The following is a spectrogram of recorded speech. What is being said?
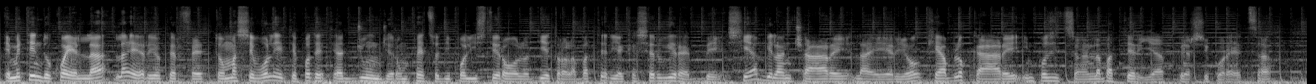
E mettendo quella l'aereo è perfetto, ma se volete potete aggiungere un pezzo di polistirolo dietro alla batteria che servirebbe sia a bilanciare l'aereo che a bloccare in posizione la batteria per sicurezza.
